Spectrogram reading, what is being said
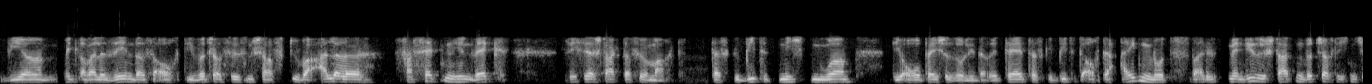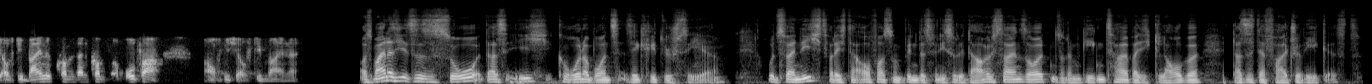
wir mittlerweile sehen, dass auch die Wirtschaftswissenschaft über alle Facetten hinweg sich sehr stark dafür macht. Das gebietet nicht nur die europäische Solidarität, das gebietet auch der Eigennutz, weil wenn diese Staaten wirtschaftlich nicht auf die Beine kommen, dann kommt Europa auch nicht auf die Beine. Aus meiner Sicht ist es so, dass ich Corona-Bonds sehr kritisch sehe. Und zwar nicht, weil ich der Auffassung bin, dass wir nicht solidarisch sein sollten, sondern im Gegenteil, weil ich glaube, dass es der falsche Weg ist.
